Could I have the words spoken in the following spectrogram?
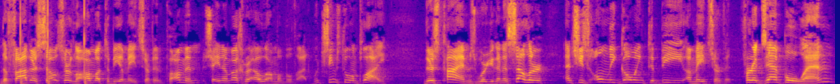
the father sells her La'ama to be a maidservant, Pa'amim, Sheina Mechra El La'ama Bulvad, which seems to imply there's times where you're going to sell her and she's only going to be a maidservant. For example, when?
